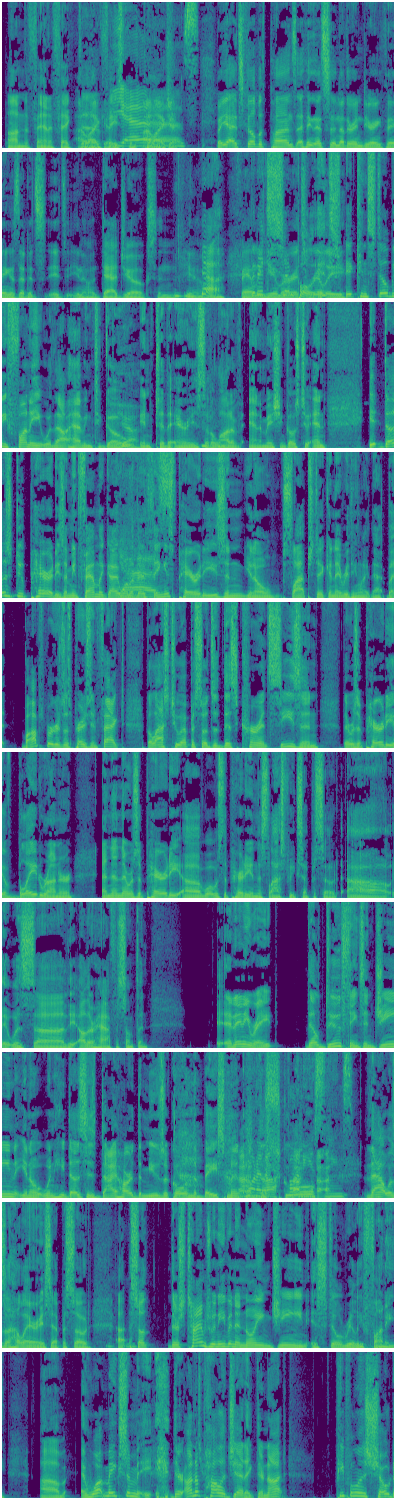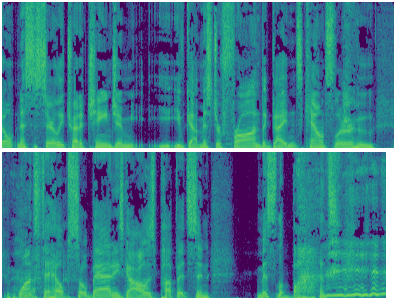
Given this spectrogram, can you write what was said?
on the Fan Effect uh, I like it. Facebook Yes. I like it. But yeah, it's filled with puns. I think that's another endearing thing is that it's it's you know dad jokes and you know Yeah, family but it's humor. simple. It's really it can still be funny without having to go Yeah. into the areas that a lot of animation goes to, and it does do parodies. I mean, Family Guy, one of their Yes. thing is parodies and you know slapstick and everything like that. But Bob's Burgers does parodies. In fact, the last two episodes of this current season, there was a parody of Blade Runner, and then there was a parody. of what was the parody in this last week's episode? Oh, it was uh, the other half of something at any rate, they'll do things. And Gene, you know, when he does his Die Hard the musical in the basement of the school, that was a hilarious episode. Uh, so there's times when even annoying Gene is still really funny. Um, and what makes him, they're unapologetic. They're not. People in the show don't necessarily try to change him. You've got Mr. Frond, the guidance counselor, who wants to help so bad. And he's got all his puppets and Miss LaBonz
